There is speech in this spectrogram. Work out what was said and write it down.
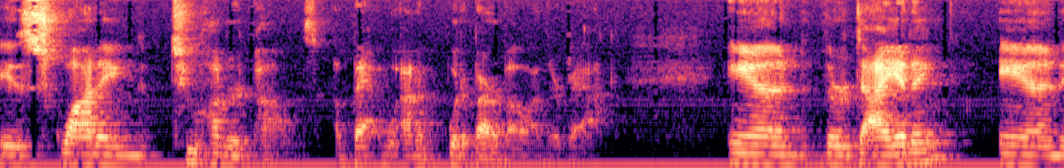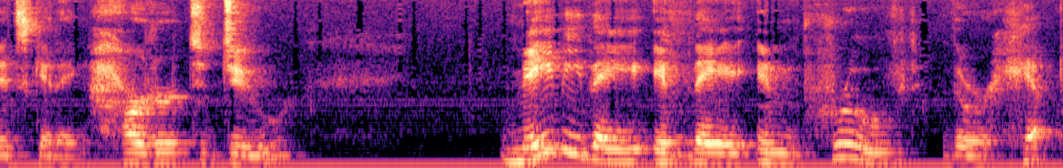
is squatting 200 pounds a ba- a, with a barbell on their back, and they're dieting, and it's getting harder to do. Maybe they, if they improved their hip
